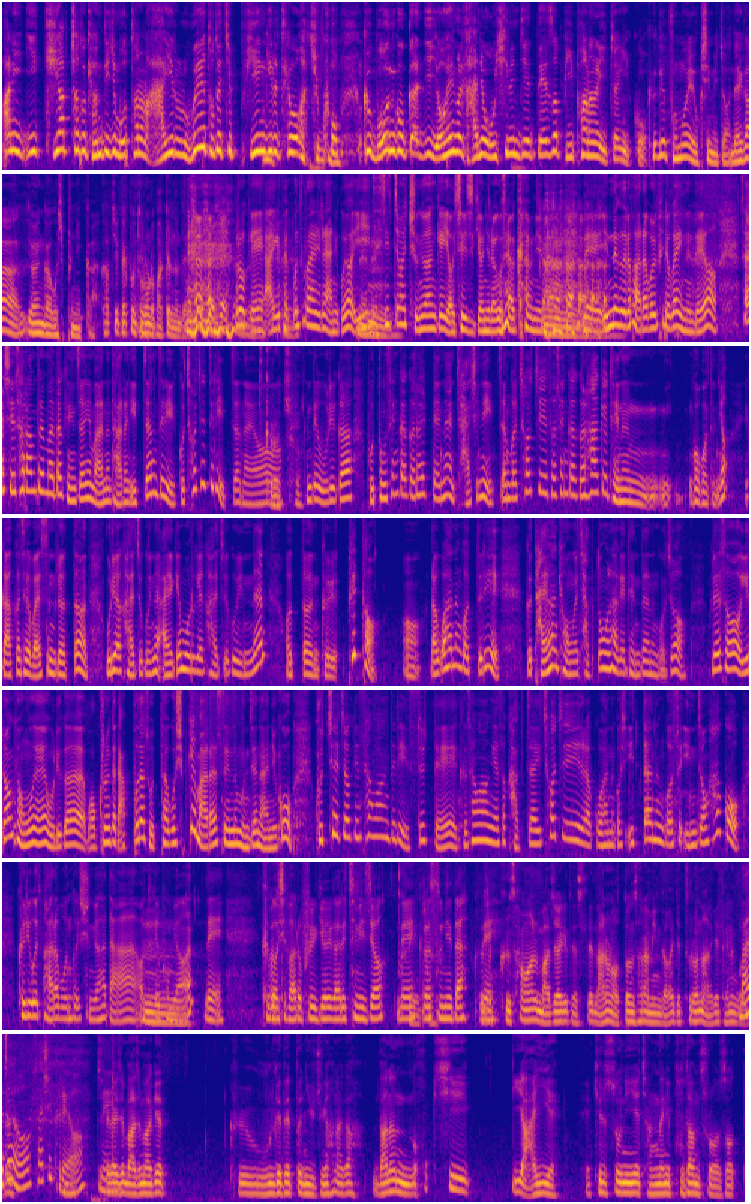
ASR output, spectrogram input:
아니 이 기압차도 견디지 못하는 아이를 왜 도대체 비행기를 태워가지고 그 먼 곳까지 여행을 다녀오시는지에 대해서 비판하는 입장이 있고 그게 부모의 욕심이죠. 내가 여행 가고 싶으니까. 갑자기 100번 토론으로 바뀌었는데 그러게 아이가 백분 토론할 일은 아니고요. 이 시점에 중요한 게 여실직연이라고 생각합니다. 네, 있는 그대로 바라볼 필요가 있는데요. 사실 사람들마다 굉장히 많은 다른 입장들이 있고 처지들이 있잖아요. 그렇죠. 근데 우리가 보통 생각을 할 때는 자신의 입장과 처지에서 생각을 하게 되는 거거든요. 그러니까 아까 제가 말씀드렸던 우리가 가지고 있는 알게 모르게 가지고 있는 어떤 그 필터 어, 라고 하는 것들이 그 다양한 경우에 작동을 하게 된다는 거죠. 그래서 이런 경우에 우리가 뭐 그러니까 나쁘다 좋다고 쉽게 말할 수 있는 문제는 아니고 구체적인 상황들이 있을 때 그 상황에서 각자의 처지라고 하는 것이 있다는 것을 인정하고 그리고 바라보는 것이 중요하다. 어떻게 음. 보면. 네. 그것이 바로 불교의 가르침이죠. 네, 그러니까. 그렇습니다 그래서 네. 그 상황을 맞이하게 됐을 때 나는 어떤 사람인가가 이제 드러나게 되는 건데 맞아요. 사실 그래요. 네. 제가 이제 마지막에 그 울게 됐던 이유 중에 하나가 나는 혹시 이 아이의 길손이의 장난이 부담스러워서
